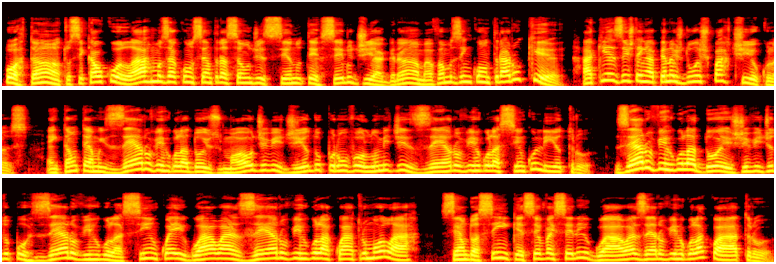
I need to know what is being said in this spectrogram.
Portanto, se calcularmos a concentração de C no terceiro diagrama, vamos encontrar o quê? Aqui existem apenas duas partículas, então temos 0,2 mol dividido por um volume de 0,5 litro. 0,2 dividido por 0,5 é igual a 0,4 molar. Sendo assim, QC vai ser igual a 0,4.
